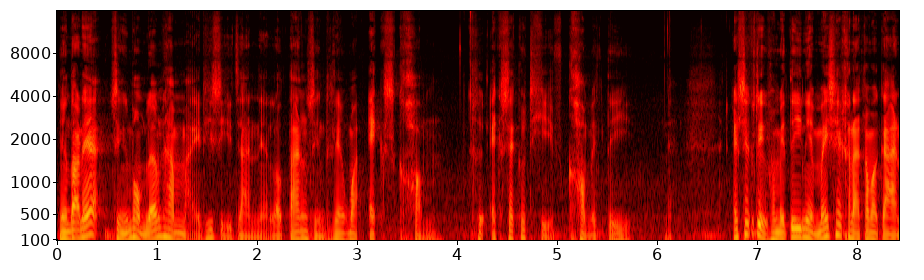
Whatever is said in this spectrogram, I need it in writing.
อย่างตอนนี้สิ่งที่ผมเริ่มทำใหม่ที่สีจันเนี่ยเราตั้งสิ่งที่เรียกว่า XCOM คือ Executive Committee เนี่ย Executive Committee เนี่ยไม่ใช่คณะกรรมการ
